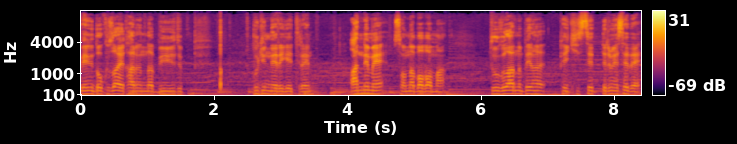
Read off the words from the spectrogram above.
beni 9 ay karnında büyütüp bugünlere getiren anneme sonra babama duygularını bana pek hissettirmese de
